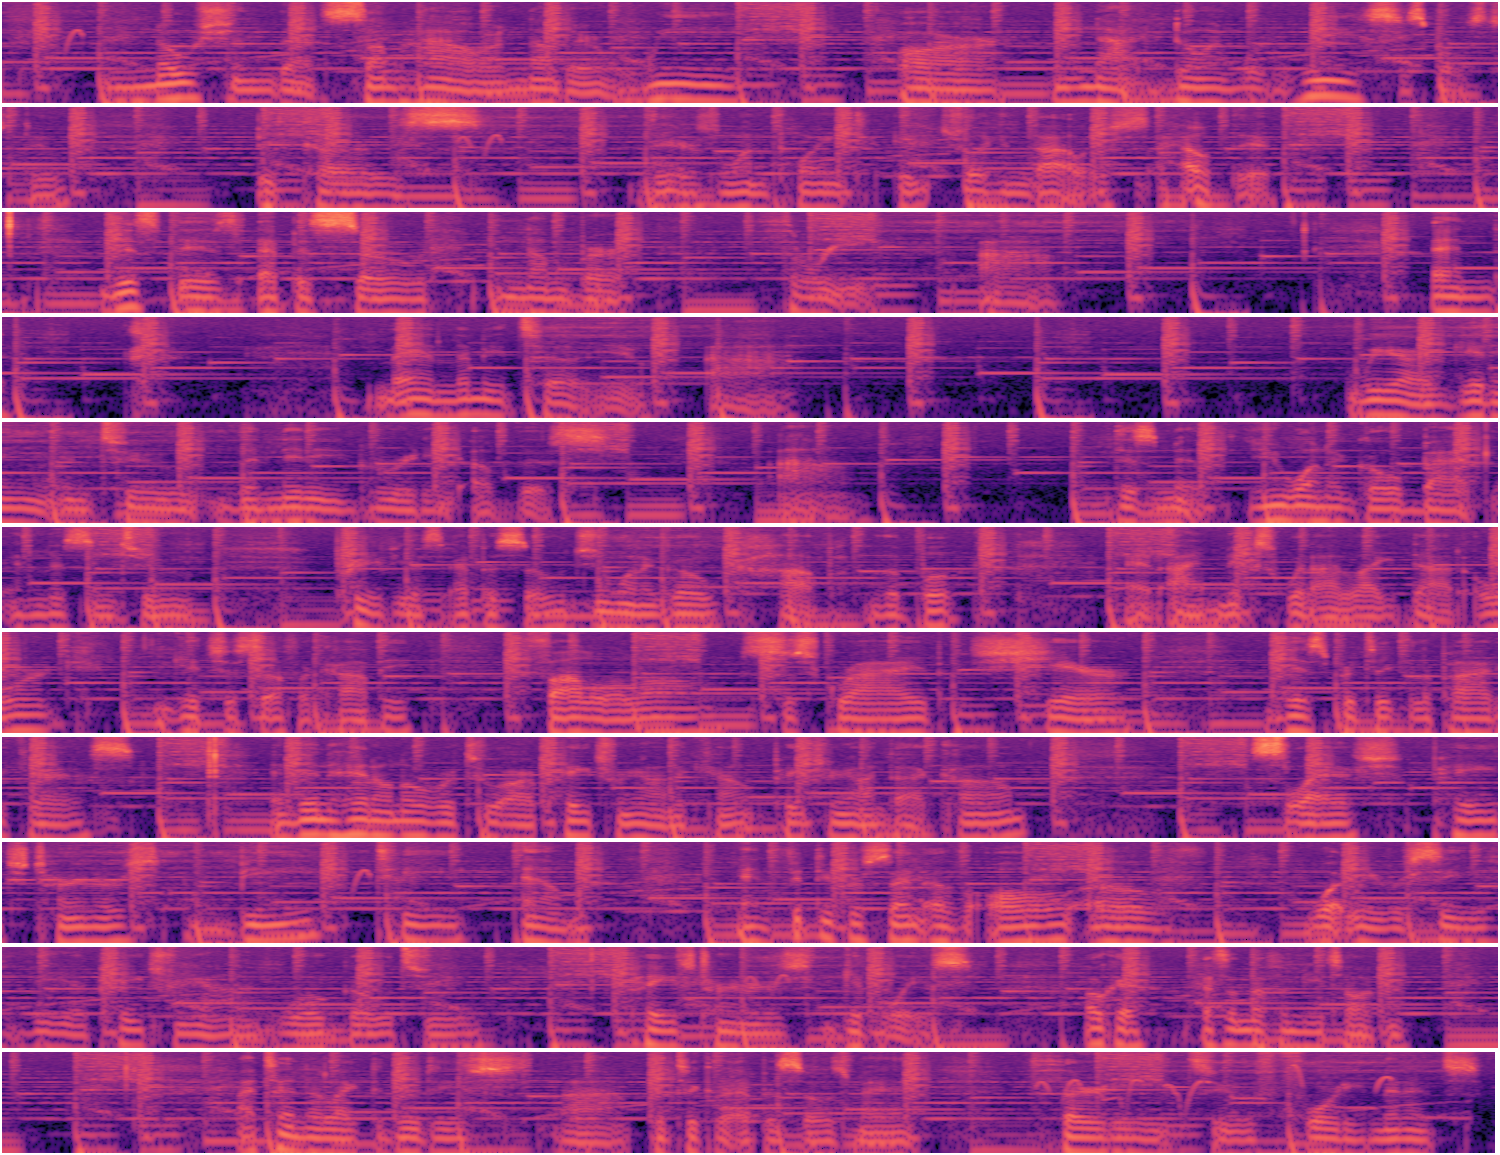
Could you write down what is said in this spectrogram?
notion that somehow or another we are not doing what we're supposed to do because there's 1.8 trillion dollars out there. This is episode number three, uh, and man, let me tell you, uh, we are getting into the nitty gritty of this. Um, this myth. You want to go back and listen to previous episodes. You want to go cop the book at imixwhatilike.org. Get yourself a copy. Follow along, subscribe, share this particular podcast. And then head on over to our Patreon account, patreon.com slash page turners BTM and 50% of all of what we receive via Patreon will go to Page Turner's giveaways. Okay, that's enough of me talking. I tend to like to do these uh, particular episodes, man, 30 to 40 minutes,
